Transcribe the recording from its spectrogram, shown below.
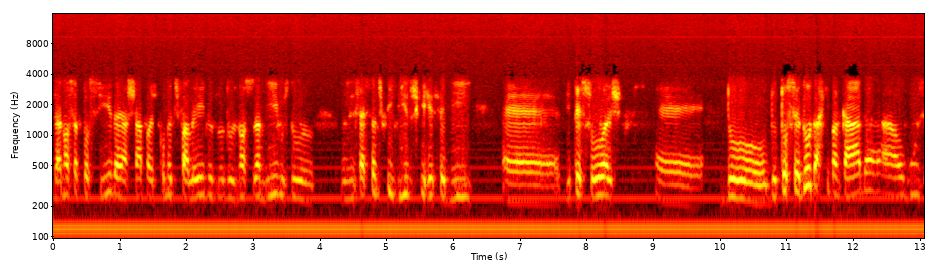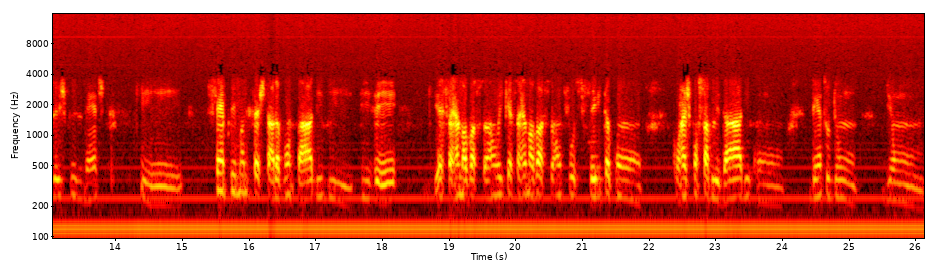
da nossa torcida, é a chapa, como eu te falei, do, do, dos nossos amigos, do, dos incessantes pedidos que recebi é, de pessoas, é, do, do torcedor da arquibancada a alguns ex-presidentes que sempre manifestaram a vontade de, de ver essa renovação e que essa renovação fosse feita com, com responsabilidade, com, dentro de um, de um,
